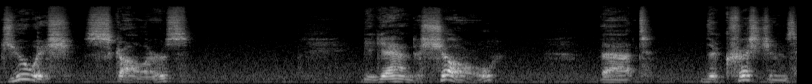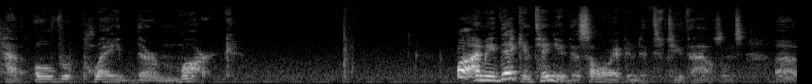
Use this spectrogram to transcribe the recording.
Jewish scholars began to show that the Christians had overplayed their mark. Well, I mean, they continued this all the way up into the 2000s uh,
